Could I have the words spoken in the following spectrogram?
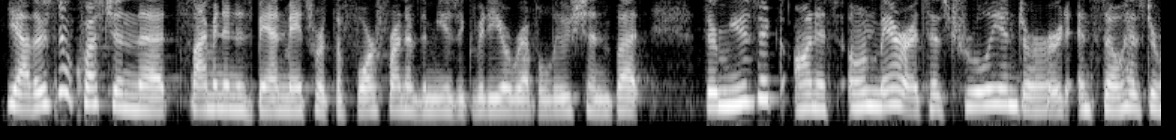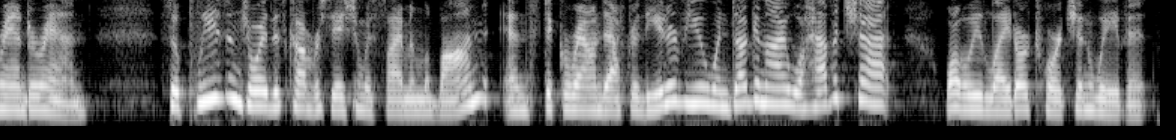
Yeah, there's no question that Simon and his bandmates were at the forefront of the music video revolution, but their music on its own merits has truly endured, and so has Duran Duran. So please enjoy this conversation with Simon Le Bon and stick around after the interview when Doug and I will have a chat while we light our torch and wave it.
